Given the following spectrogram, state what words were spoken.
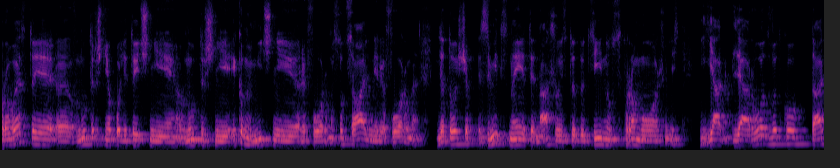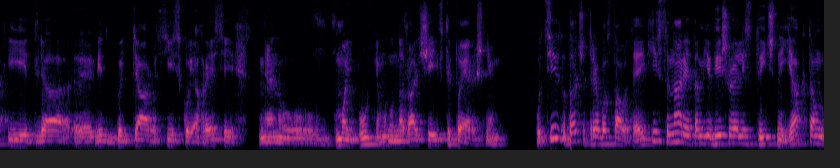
провести е, внутрішньополітичні, внутрішні економічні реформи, соціальні реформи для того, щоб зміцнити нашу інституційну спроможність як для розвитку, так і для е, відбиття російської агресії ну, в майбутньому, ну на жаль, ще й в теперішньому. Оці задачі треба ставити. А який сценарій там є більш реалістичний? Як там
